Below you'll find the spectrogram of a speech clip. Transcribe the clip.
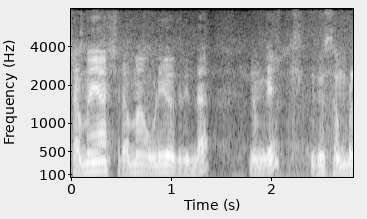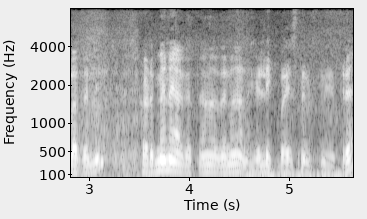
ಸಮಯ, ಶ್ರಮ ಉಳಿಯೋದ್ರಿಂದ ನಮಗೆ ಇದು ಸಂಬಳದಲ್ಲಿ ಕಡಿಮೆನೇ ಆಗುತ್ತೆ ಅನ್ನೋದನ್ನು ನಾನು ಹೇಳಲಿಕ್ಕೆ ಬಯಸ್ತೇನೆ ಸ್ನೇಹಿತರೆ.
